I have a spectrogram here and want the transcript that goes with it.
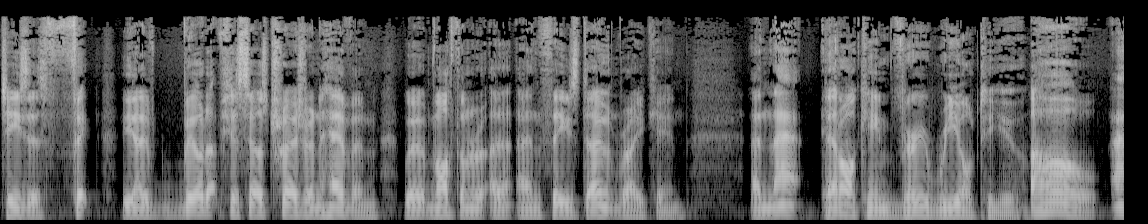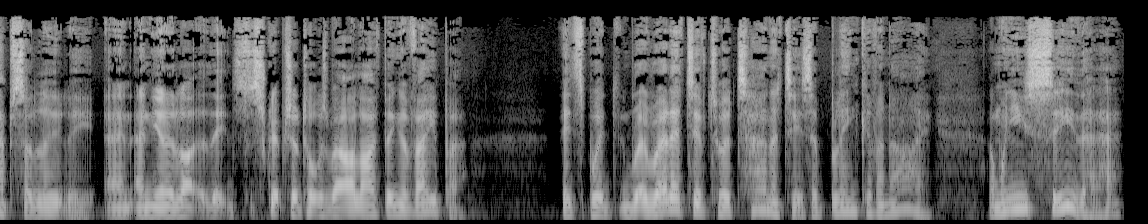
Jesus, you know, build up yourselves treasure in heaven where moth and, and thieves don't break in. And that that all came very real to you. Oh, absolutely. And and you know, like Scripture talks about our life being a vapor. It's relative to eternity. It's a blink of an eye. And when you see that,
